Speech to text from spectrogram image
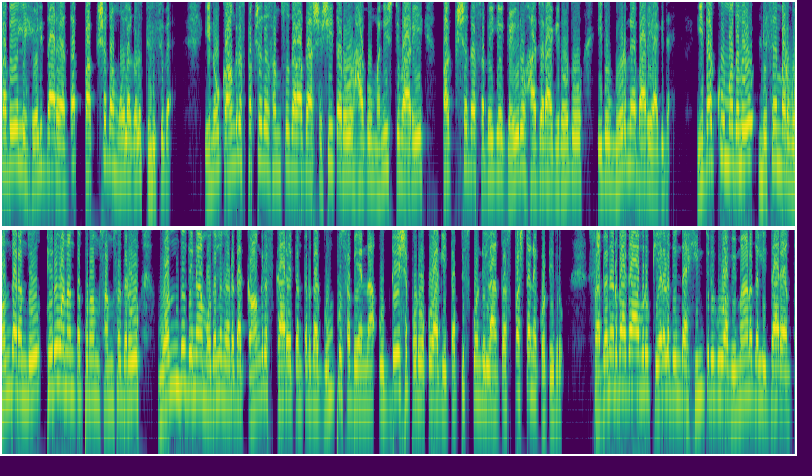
ಸಭೆಯಲ್ಲಿ ಹೇಳಿದ್ದಾರೆ ಅಂತ ಪಕ್ಷದ ಮೂಲಗಳು ತಿಳಿಸಿವೆ. ಇನ್ನು ಕಾಂಗ್ರೆಸ್ ಪಕ್ಷದ ಸಂಸದರಾದ ಶಶಿ ತರೂರ್ ಹಾಗೂ ಮನೀಶ್ ತಿವಾರಿ ಪಕ್ಷದ ಸಭೆಗೆ ಗೈರು ಹಾಜರಾಗಿರೋದು ಇದು ಮೂರನೇ ಬಾರಿಯಾಗಿದೆ. ಇದಕ್ಕೂ ಮೊದಲು ಡಿಸೆಂಬರ್ ಒಂದರಂದು ತಿರುವನಂತಪುರಂ ಸಂಸದರು ಒಂದು ದಿನ ಮೊದಲು ನಡೆದ ಕಾಂಗ್ರೆಸ್ ಕಾರ್ಯತಂತ್ರದ ಗುಂಪು ಸಭೆಯನ್ನ ಉದ್ದೇಶಪೂರ್ವಕವಾಗಿ ತಪ್ಪಿಸಿಕೊಂಡಿಲ್ಲ ಅಂತ ಸ್ಪಷ್ಟನೆ ಕೊಟ್ಟಿದ್ರು. ಸಭೆ ನಡೆದಾಗ ಅವರು ಕೇರಳದಿಂದ ಹಿಂತಿರುಗುವ ವಿಮಾನದಲ್ಲಿದ್ದಾರೆ ಅಂತ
